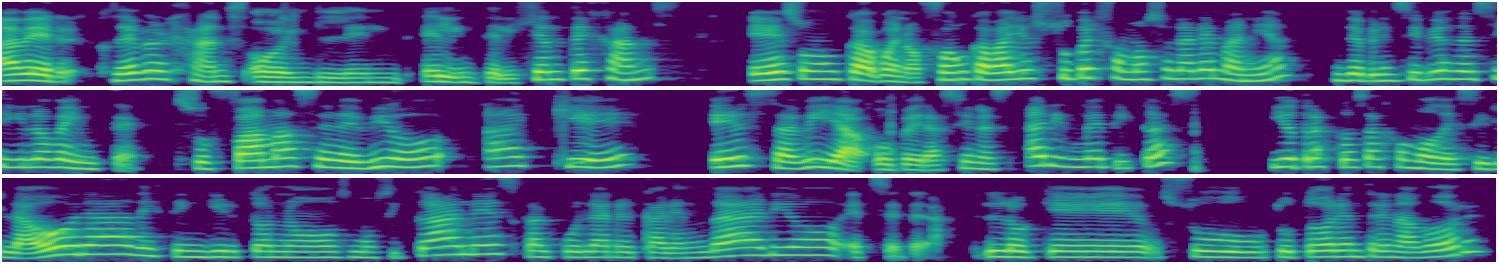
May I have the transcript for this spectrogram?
a ver, Clever Hans o el, inteligente Hans es un, bueno, fue un caballo súper famoso en Alemania de principios del siglo XX. Su fama se debió a que él sabía operaciones aritméticas y otras cosas como decir la hora, distinguir tonos musicales, calcular el calendario, etc. Lo que su tutor entrenador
